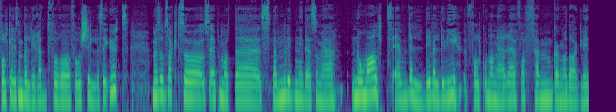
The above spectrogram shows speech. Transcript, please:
Folk er liksom veldig redd for å, for å skille seg ut. Men som sagt så, så er på en måte spennvidden i det som er normalt, er veldig, veldig vid. Folk onanerer fra fem ganger daglig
